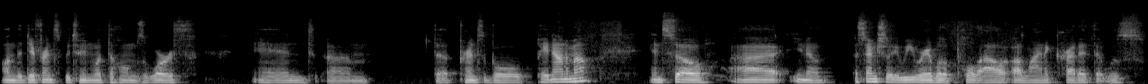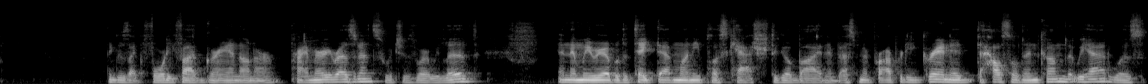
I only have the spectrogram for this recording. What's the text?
on the difference between what the home's worth and um, the principal pay down amount. And so, uh, you know, essentially, we were able to pull out a line of credit that was I think it was like 45 grand on our primary residence, which is where we lived. And then we were able to take that money plus cash to go buy an investment property. Granted, the household income that we had was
